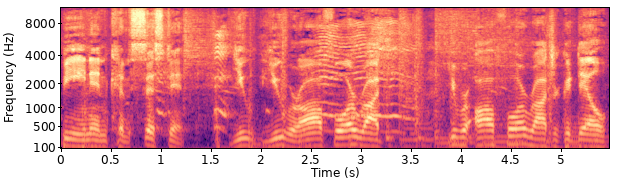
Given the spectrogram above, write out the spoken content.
being inconsistent. You you were all for Rod, you were all for Roger Goodell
